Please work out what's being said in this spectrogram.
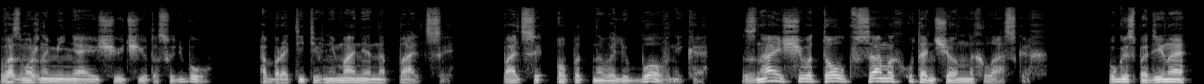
возможно, меняющую чью-то судьбу. Обратите внимание на пальцы. Пальцы опытного любовника, знающего толк в самых утонченных ласках. У господина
